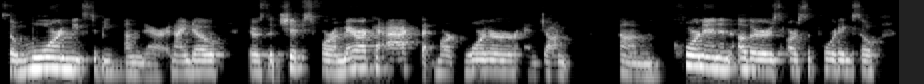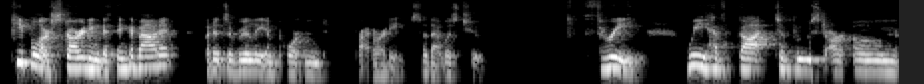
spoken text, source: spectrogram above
So more needs to be done there. And I know there's the Chips for America Act that Mark Warner and John um, Cornyn and others are supporting. So people are starting to think about it, but it's a really important priority. So that was two. Three, we have got to boost our own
